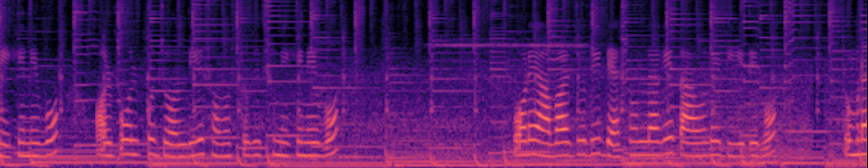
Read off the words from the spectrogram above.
মেখে নেব। অল্প অল্প জল দিয়ে সমস্ত কিছু মেখে নেব। পরে আবার যদি বেসন লাগে তাহলে দিয়ে দেব। তোমরা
